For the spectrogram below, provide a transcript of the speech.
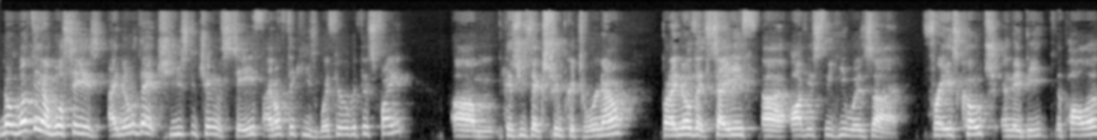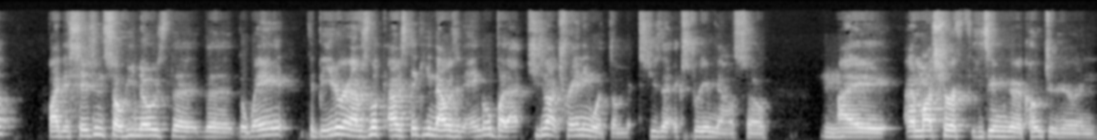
You know, one thing I will say is I know that she used to train with Saif. I don't think he's with her with this fight um, because she's Extreme Couture now. But I know that Saif, uh, obviously, he was uh, Frey's coach, and they beat DePaula. by decision, so he knows the the the way to beat her. And I was look, I was thinking that was an angle, but she's not training with them. She's at extreme now, so mm-hmm. I I'm not sure if he's even going to coach her here. And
